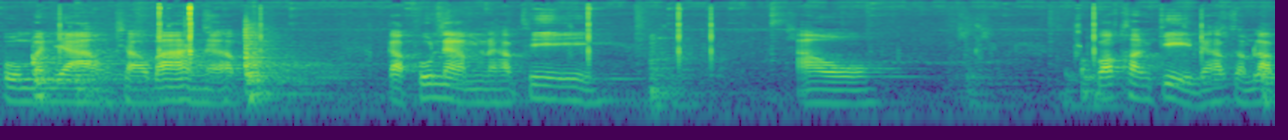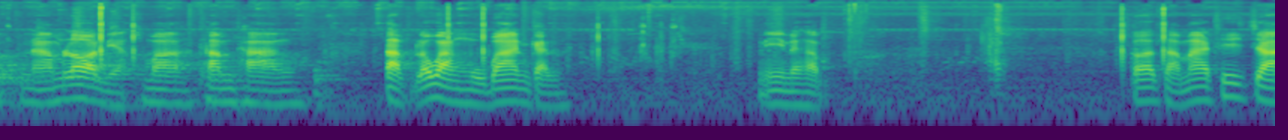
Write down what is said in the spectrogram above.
ภูมิปัญญาของชาวบ้านนะครับ กับผู้นำนะครับที่เอาบล็อกคอนกรีตนะครับสำหรับน้ำรอดเนี่ยมาทำทางตัดระหว่างหมู่บ้านกัน นี่นะครับ ก็สามารถที่จะ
